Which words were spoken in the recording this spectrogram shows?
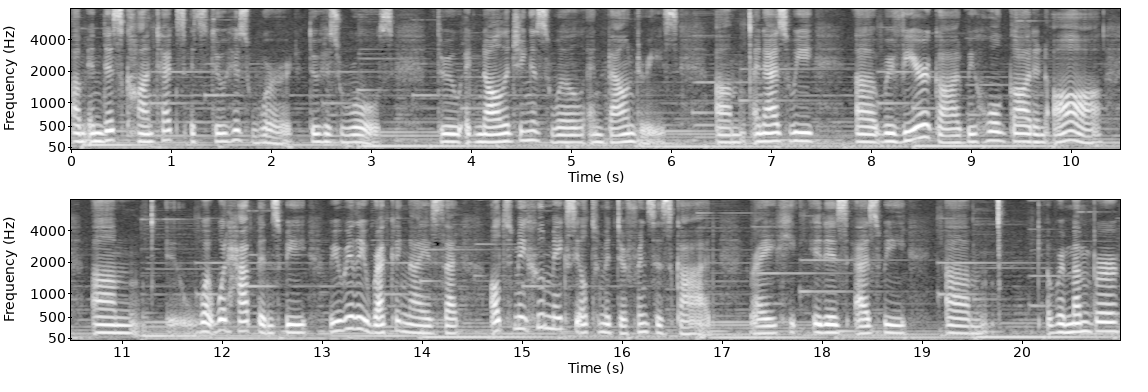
Um, in this context, it's through His word, through His rules, through acknowledging His will and boundaries. Um, and as we uh, revere God, we hold God in awe. Um, what what happens? We we really recognize that ultimately, who makes the ultimate difference is God, right? He, it is as we um, remember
